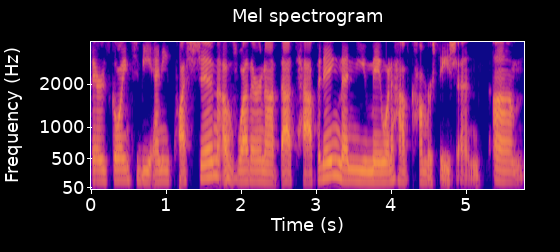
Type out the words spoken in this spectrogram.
there's going to be any question of whether or not that's happening, then you may want to have conversations. Um,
